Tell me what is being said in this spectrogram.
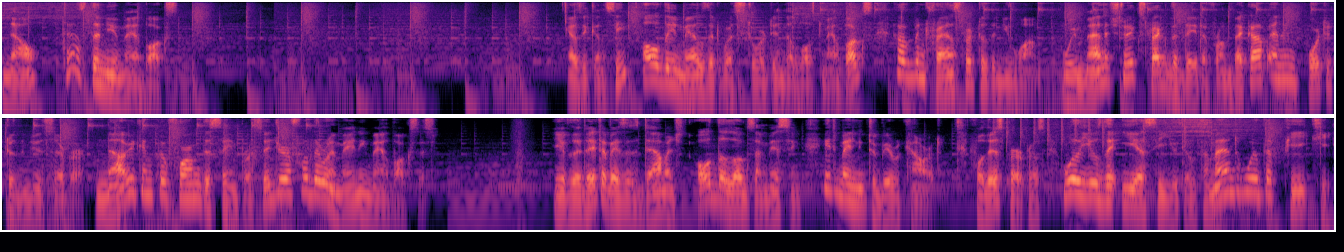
Now, test the new mailbox. As you can see, all the emails that were stored in the lost mailbox have been transferred to the new one. We managed to extract the data from backup and import it to the new server. Now you can perform the same procedure for the remaining mailboxes. If the database is damaged or the logs are missing, it may need to be recovered. For this purpose, we'll use the eseutil command with the p key.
